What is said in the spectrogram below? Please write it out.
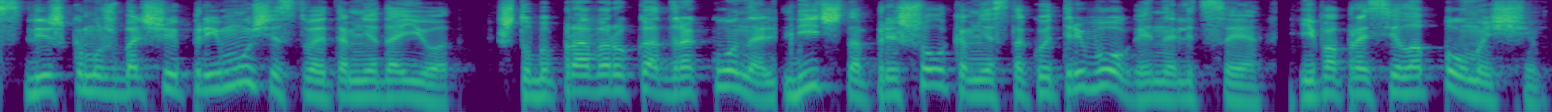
Слишком уж большие преимущества это мне дает. Чтобы правая рука дракона лично пришел ко мне с такой тревогой на лице и попросил о помощи.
